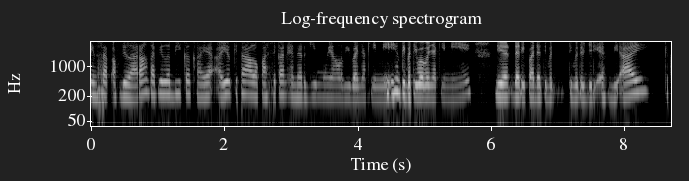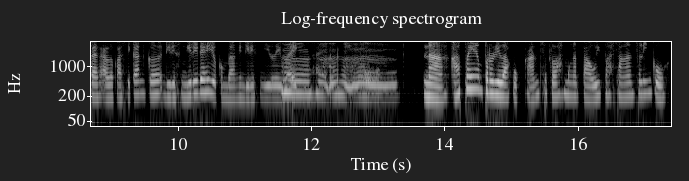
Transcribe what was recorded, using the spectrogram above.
instead of dilarang tapi lebih ke kayak ayo kita alokasikan energimu yang lebih banyak ini tiba-tiba banyak ini dia daripada tiba-tiba jadi FBI kita alokasikan ke diri sendiri deh yuk kembangin diri sendiri lebih baik misalnya hmm, seperti hmm, itu hmm. Nah apa yang perlu dilakukan setelah mengetahui pasangan selingkuh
